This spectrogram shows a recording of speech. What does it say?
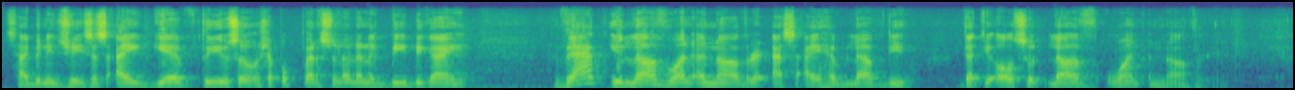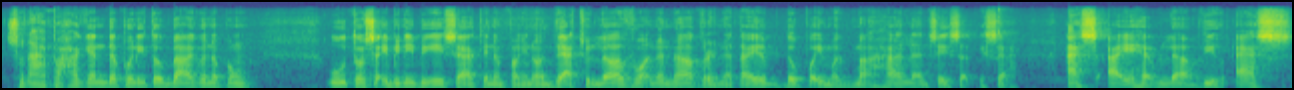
Sabi ni Jesus, I give to you. So, siya po personal na nagbibigay. That you love one another as I have loved you. That you also love one another. So, napakaganda po nito. Bago na pong utos sa ibinibigay sa atin ng Panginoon. That you love one another. Na tayo daw po ay magmahalan sa isa't isa. As I have loved you. As.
